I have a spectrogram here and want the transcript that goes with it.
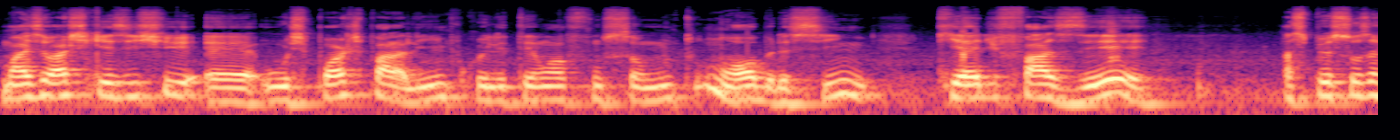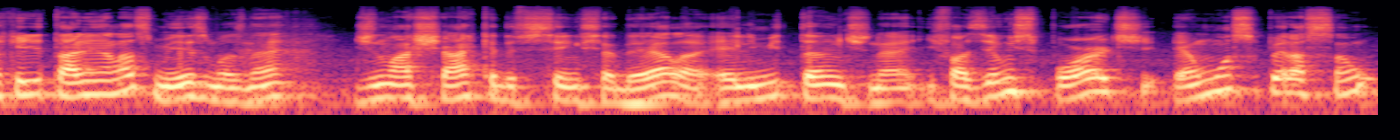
Mas eu acho que existe é, o esporte paralímpico ele tem uma função muito nobre, assim, que é de fazer as pessoas acreditarem nelas mesmas, né? De não achar que a deficiência dela é limitante, né? E fazer um esporte é uma superação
